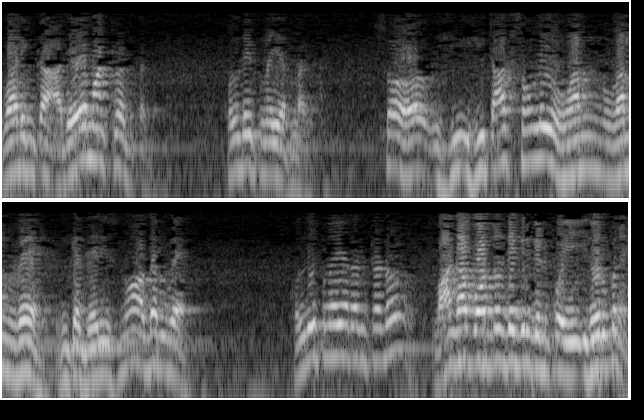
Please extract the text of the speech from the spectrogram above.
వాడు ఇంకా అదే మాట్లాడతాడు. కుల్దీప్ నయ్యర్ లాగా. So he he talks only one one way ఇంకా there is no other way Kuldip Nayar అంటాడు వాఘా బోర్డర్ దగ్గరికి వెళ్ళిపోయి ఇది వరకునే.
